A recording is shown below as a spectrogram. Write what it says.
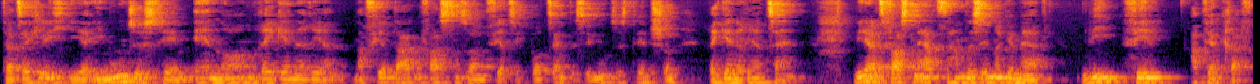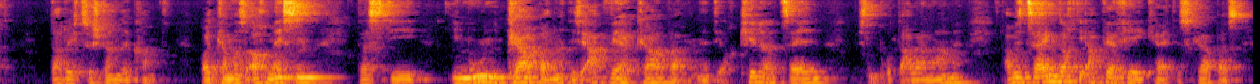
tatsächlich ihr Immunsystem enorm regenerieren. Nach vier Tagen Fasten sollen 40 Prozent des Immunsystems schon regeneriert sein. Wir als Fastenärzte haben das immer gemerkt, wie viel Abwehrkraft dadurch zustande kommt. Heute kann man es auch messen, dass die Immunkörper, ne, diese Abwehrkörper, man nennt die auch Killerzellen, ist ein brutaler Name, aber sie zeigen doch die Abwehrfähigkeit des Körpers,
